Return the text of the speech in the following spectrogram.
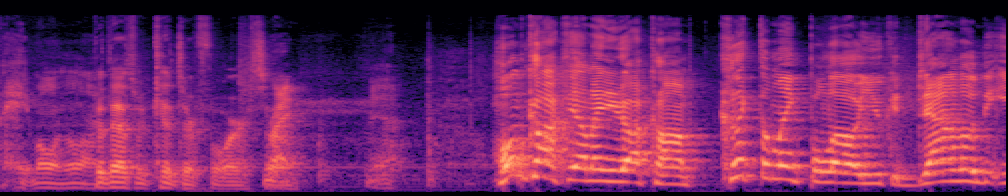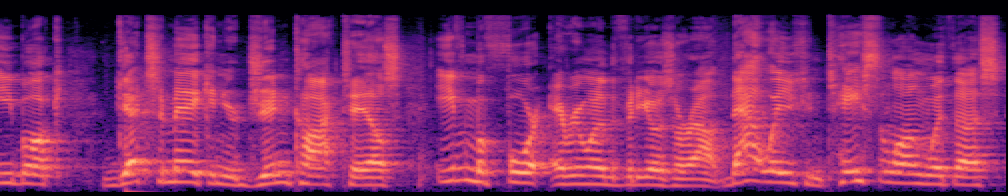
I hate mowing the lawn. But that's what kids are for. So. Right. Yeah. HomeCocktailMenu.com. Click the link below. You can download the ebook. get to making your gin cocktails even before every one of the videos are out. That way you can taste along with us,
